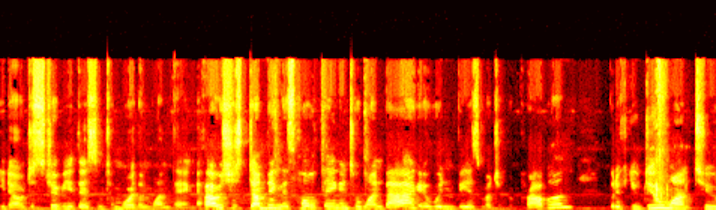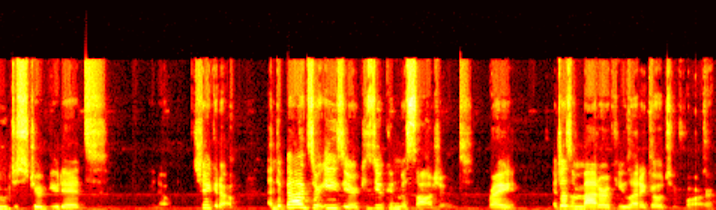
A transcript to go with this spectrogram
you know, distribute this into more than one thing. If I was just dumping this whole thing into one bag, it wouldn't be as much of a problem. But if you do want to distribute it, you know, shake it up. And the bags are easier because you can massage it. right? It doesn't matter if you let it go too far.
